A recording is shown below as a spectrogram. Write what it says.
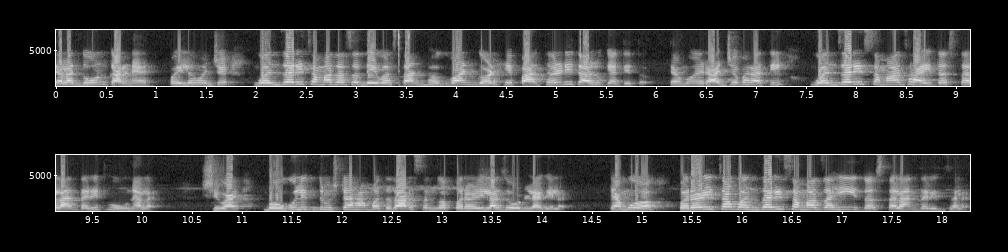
त्याला दोन कारणे आहेत. पहिलं म्हणजे वंजारी समाजाचं देवस्थान भगवानगड हे पाथर्डी तालुक्यात येतं. त्यामुळे राज्यभरातील वंजारी समाज हा इथं स्थलांतरित होऊन आलाय. शिवाय भौगोलिकदृष्ट्या हा मतदारसंघ परळीला जोडला गेलाय. त्यामुळं परळीचा वंजारी समाजही इथं स्थलांतरित झालाय.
